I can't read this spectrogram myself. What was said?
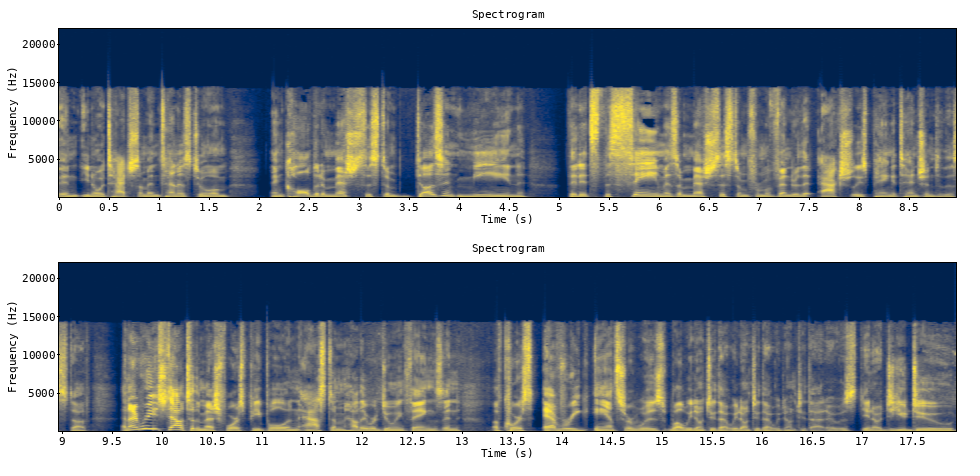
and you know attached some antennas to them and called it a mesh system doesn't mean that it's the same as a mesh system from a vendor that actually is paying attention to this stuff. And I reached out to the Meshforce people and asked them how they were doing things and of course every answer was well we don't do that we don't do that we don't do that. It was you know do you do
